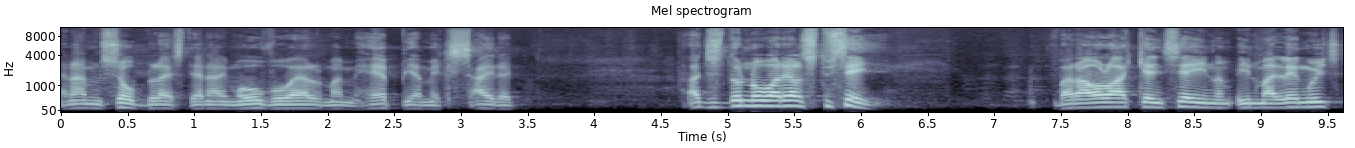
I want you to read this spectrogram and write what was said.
And I'm so blessed and I'm overwhelmed. I'm happy. I'm excited. I just don't know what else to say. But all I can say in, in my language,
